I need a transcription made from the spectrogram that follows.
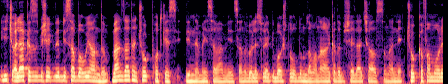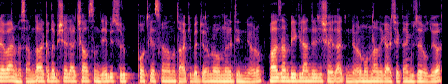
hiç alakasız bir şekilde bir sabah uyandım. Ben zaten çok podcast dinlemeyi seven bir insanım. Böyle sürekli boşta olduğum zaman arkada bir şeyler çalsın. Hani çok kafamı oraya vermesem de arkada bir şeyler çalsın diye bir sürü podcast kanalını takip ediyorum ve onları dinliyorum. Bazen bilgilendirici şeyler dinliyorum. Onlar da gerçekten güzel oluyor.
